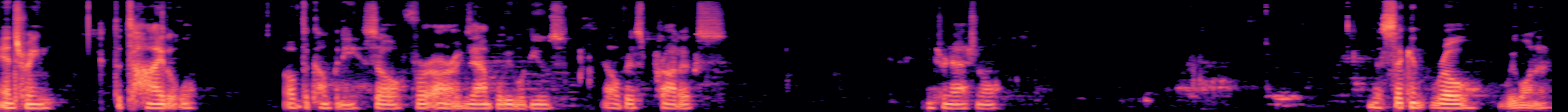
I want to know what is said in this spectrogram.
entering the title of the company. So for our example, we will use Elvis Products International. In the second row, we want to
